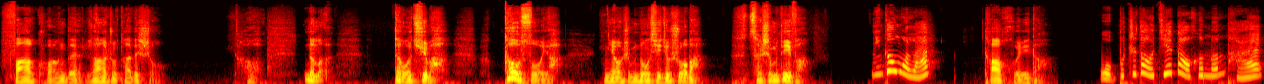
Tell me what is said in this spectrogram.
发狂地拉住他的手：“哦，那么，带我去吧，告诉我呀，你要什么东西就说吧，在什么地方？”您跟我来。他回答。我不知道街道和门牌，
